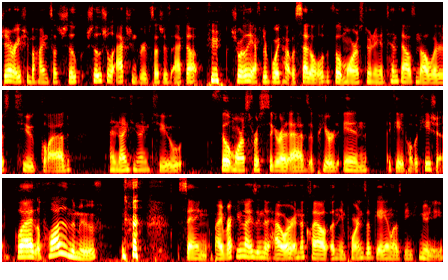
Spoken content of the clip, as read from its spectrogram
generation behind such so- social action groups such as ACT UP. Hmm. Shortly after the boycott was settled, Philip Morris donated $10,000 to GLAAD. And in 1992, Philip Morris' first cigarette ads appeared in a gay publication. GLAAD applauded the move, saying, by recognizing the power and the clout and the importance of gay and lesbian community.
